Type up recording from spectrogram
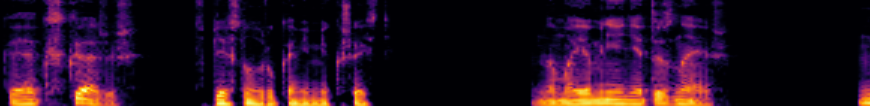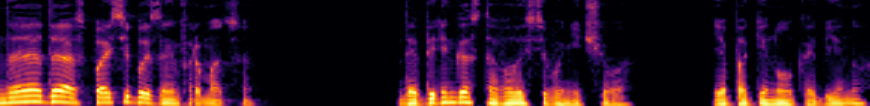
«Как скажешь», — всплеснул руками Миг-6 но мое мнение ты знаешь». «Да-да, спасибо за информацию». До берега оставалось всего ничего. Я покинул кабину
